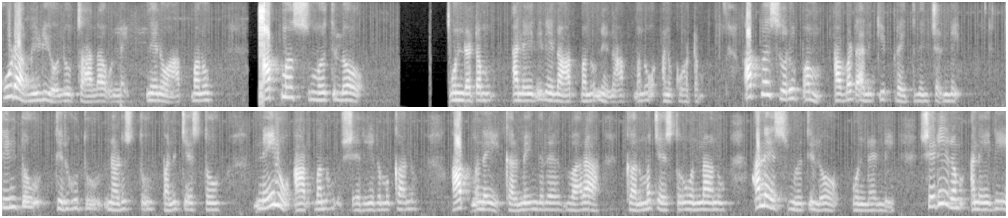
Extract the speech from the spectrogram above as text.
కూడా వీడియోలు చాలా ఉన్నాయి. నేను ఆత్మను ఆత్మస్మృతిలో ఉండటం అనేది నేను ఆత్మను నేను ఆత్మను అనుకోవటం. ఆత్మస్వరూపం అవ్వడానికి ప్రయత్నించండి. తింటూ తిరుగుతూ నడుస్తూ పనిచేస్తూ నేను ఆత్మను శరీరము కాను ఆత్మనే కర్మేంద్రియ ద్వారా కర్మ చేస్తూ ఉన్నాను అనే స్మృతిలో ఉండండి. శరీరం అనేది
